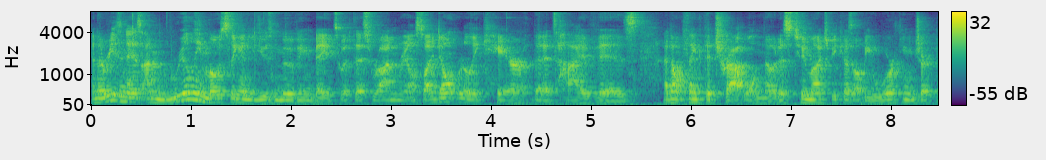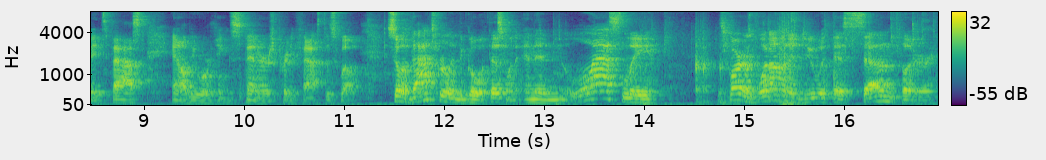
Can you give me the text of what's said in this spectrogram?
And the reason is I'm really mostly gonna use moving baits with this rod and reel. So I don't really care that it's high vis. I don't think the trout will notice too much because I'll be working jerk baits fast and I'll be working spinners pretty fast as well. So that's really the goal with this one. And then lastly, as far as what I'm gonna do with this seven footer,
